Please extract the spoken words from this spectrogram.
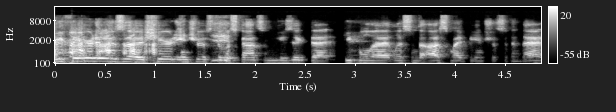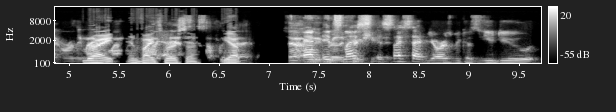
we figured it was a shared interest in Wisconsin music that people that listen to us might be interested in that, or they might Right, want and vice podcasts versa. and stuff like Yep. So and it's really nice. It's it. nice to have yours because you do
